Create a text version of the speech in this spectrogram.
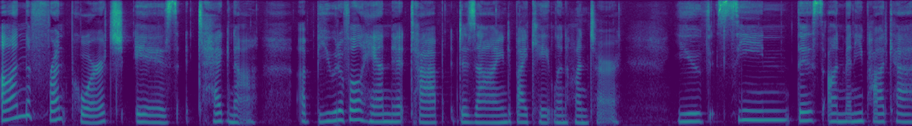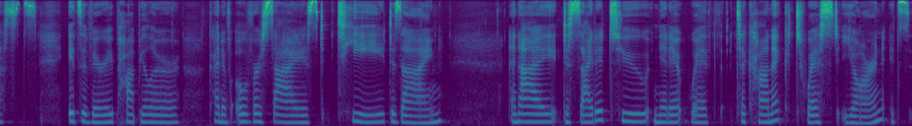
On the front porch is Tegna, a beautiful hand knit top designed by Caitlin Hunter. You've seen this on many podcasts. It's a very popular, kind of oversized tee design and I decided to knit it with Taconic Twist yarn. It's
